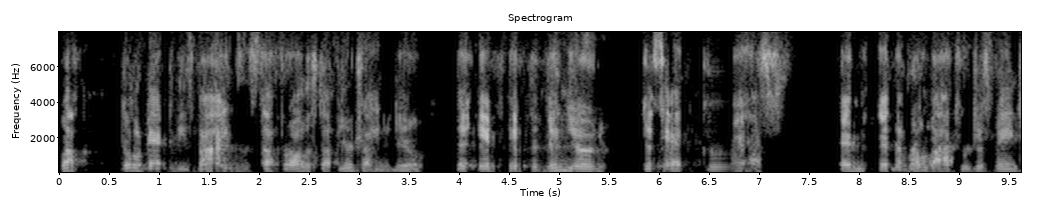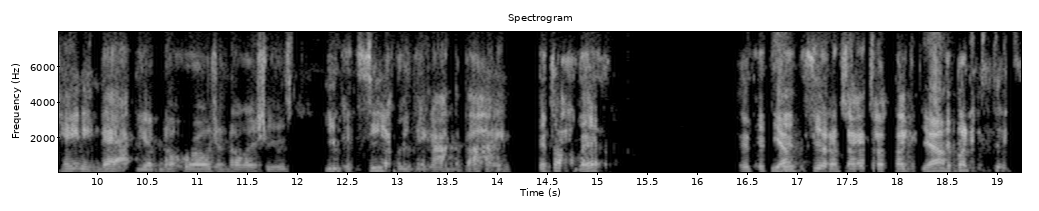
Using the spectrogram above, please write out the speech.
Well, going back to these vines and stuff for all the stuff you're trying to do, if if the vineyard just had grass and and the robots were just maintaining that, you have no erosion, no issues you can see everything on the vine. It's all there. It, it, yeah. It, see what I'm saying? So like, yeah. But it's, it's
